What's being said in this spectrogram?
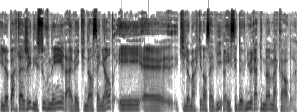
Il a partagé des souvenirs avec une enseignante et euh, qui l'a marqué dans sa vie, hein? et c'est devenu rapidement macabre.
